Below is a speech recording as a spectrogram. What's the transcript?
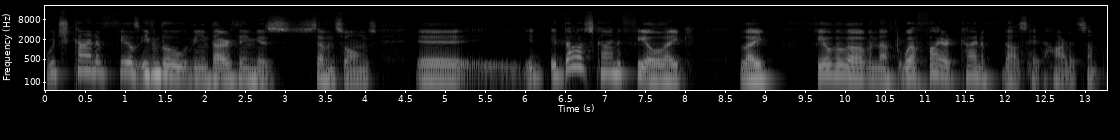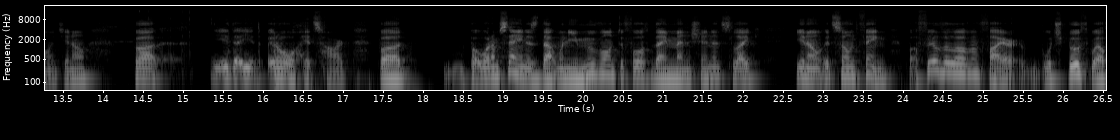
which kind of feels, even though the entire thing is seven songs, it uh, it, it does kind of feel like like Feel the Love and then well, Fire kind of does hit hard at some point, you know, but it, it, it all hits hard, but but what I'm saying is that when you move on to fourth dimension, it's like you know its own thing. But Feel the Love and Fire, which both well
